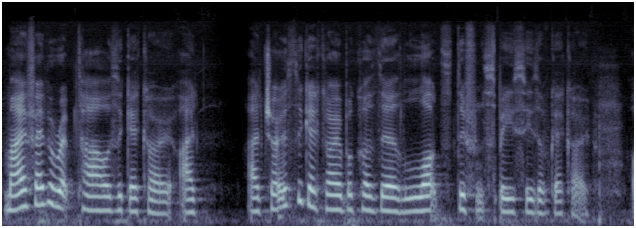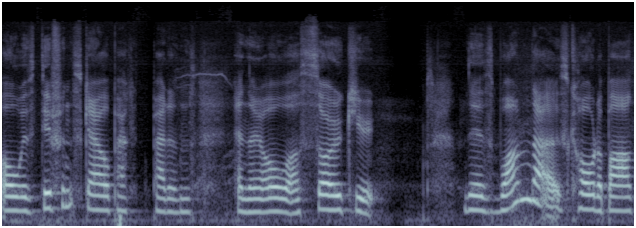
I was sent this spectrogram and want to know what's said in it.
My favourite reptile is the gecko. I I chose the gecko because there's lots of different species of gecko, all with different scale pa- patterns, and they all are so cute. There's one that is called a bark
